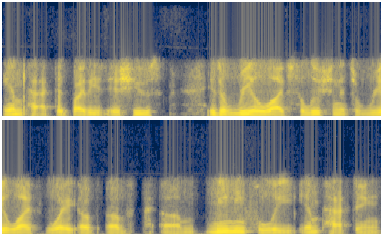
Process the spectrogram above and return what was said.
impacted by these issues, is a real life solution. It's a real life way of, of um, meaningfully impacting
